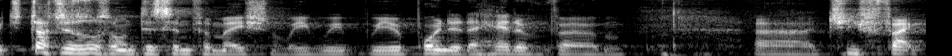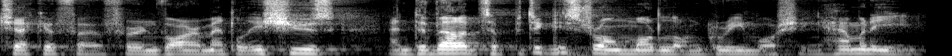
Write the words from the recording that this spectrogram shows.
which touches also on disinformation. We, we, we appointed a head of um, uh, chief fact checker for, for environmental issues and developed a particularly strong model on greenwashing. How many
